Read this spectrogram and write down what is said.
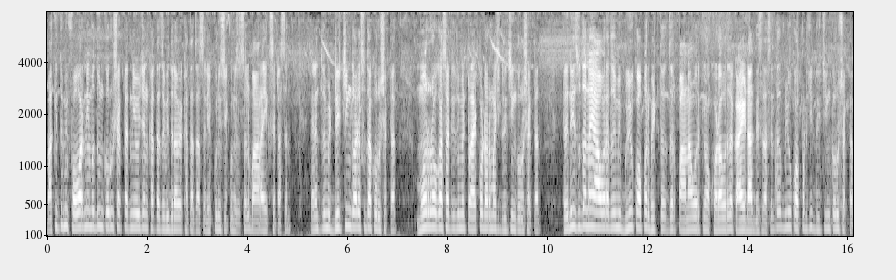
बाकी तुम्ही फवारणीमधून करू शकतात नियोजन खताचं विद्राव्य खताचं असेल एकोणीस एकोणीस असेल बारा एकसठ असेल. त्यानंतर तुम्ही ड्रिचिंगद्वारे सुद्धा करू शकतात. मोर रोगासाठी तुम्ही ट्रायकोडर्माची ड्रिचिंग करू शकतात. तरीसुद्धा नाही आवडत तुम्ही ब्ल्यू कॉपर भेटतं. जर पानावर किंवा खोडावर जर काळे डाग दिसत असेल तर ब्ल्यू कॉपरची ड्रिचिंग करू शकतात.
